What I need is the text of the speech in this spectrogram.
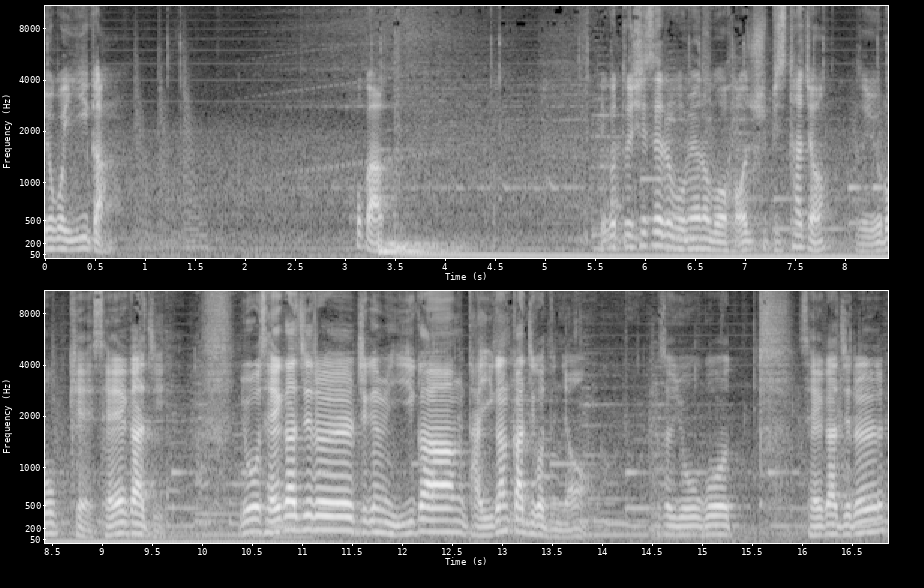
요거 2강. 호각. 이것도 시세를 보면은 뭐 어주 비슷하죠? 그래서 요렇게 세 가지. 요 세 가지를 지금 2강 다 2강까지거든요 그래서 요거 세 가지를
